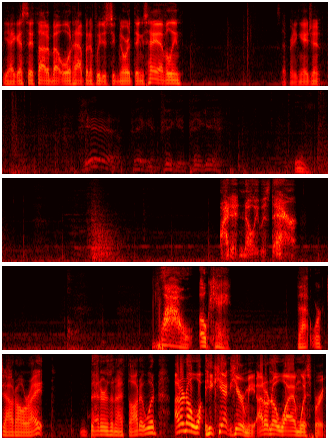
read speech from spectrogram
Yeah, I guess they thought about what would happen if we just ignored things. Hey, Evelyn. Separating agent. Piggy, piggy, piggy. Ooh. I didn't know he was there. Wow. Okay. That worked out all right. Better than I thought it would. I don't know why he can't hear me. I don't know why I'm whispering.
